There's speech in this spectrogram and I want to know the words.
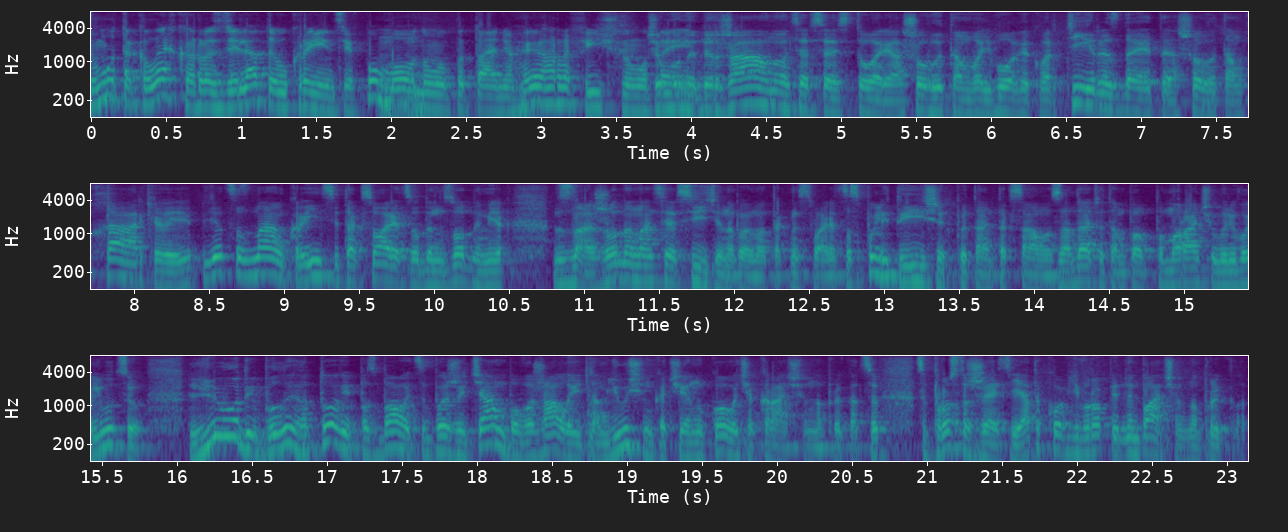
Чому так легко розділяти українців по мовному питанню, географічному Чому та не іншому? державна ця вся історія? А що ви там во Львові квартири здаєте? А що ви там в Харкові? Я це знаю. Українці так сваряться один з одним, як не знаю, жодна нація в світі, напевно, так не сваряться. З політичних питань так само. Згадайте там по- помаранчеву революцію. Люди були готові позбавити себе життям, бо вважали і там Ющенка чи Януковича кращим, наприклад. Це, це просто жесть. Я такого в Європі не бачив, наприклад.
